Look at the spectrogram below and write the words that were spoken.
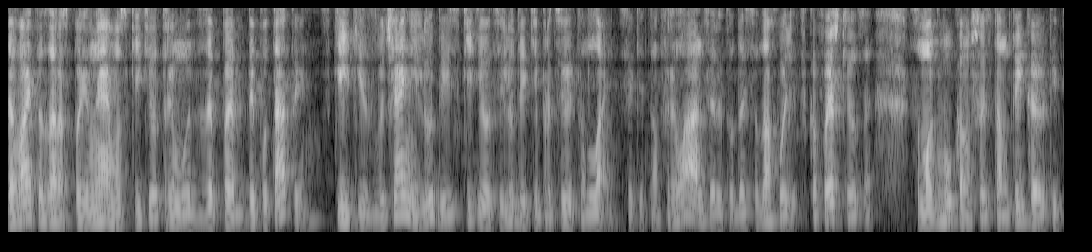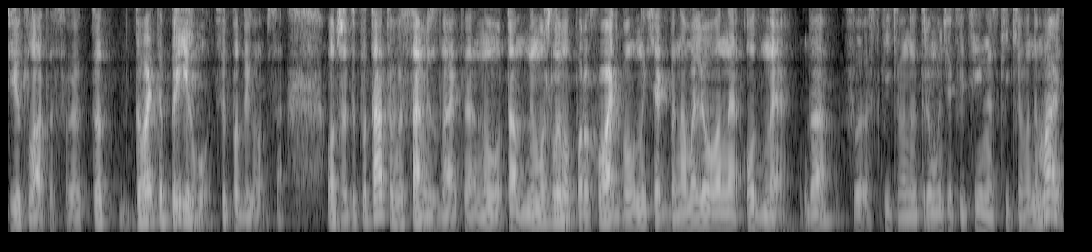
Давайте зараз порівняємо, скільки отримують ЗП депутати, скільки звичайні люди, і скільки оці люди, які працюють онлайн. Всякі там фрілансери, туди-сюди ходять в кафешки, оце з макбуком щось там тикають і п'ють лати свої. То давайте прірву це подивимося. Отже, депутати, ви самі знаєте, ну там неможливо порахувати, бо у них якби намальоване одне, да? скільки вони отримують офіційно, скільки вони мають.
